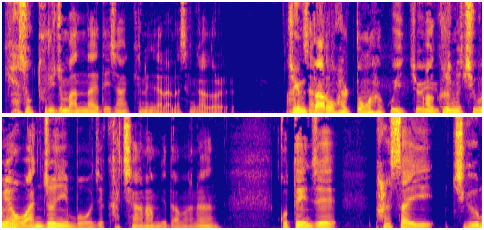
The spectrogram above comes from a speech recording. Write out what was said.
계속 둘이 좀 만나야 되지 않겠느냐라는 생각을 지금 따로 사람들이- 활동하고 있죠. 아, 그러면. 지금은 완전히 뭐 이제 같이 안 합니다만은 그때 이제 842 지금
